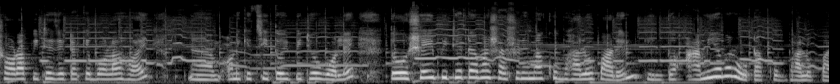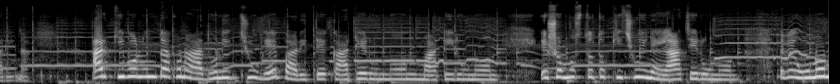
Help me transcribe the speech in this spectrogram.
সরা পিঠে যেটাকে বলা হয় অনেকে চিতই পিঠেও বলে। তো সেই পিঠেটা আমার শাশুড়ি মা খুব ভালো পারেন, কিন্তু আমি আবার ওটা খুব ভালো পারি না। আর কি বলুন তো, এখন আধুনিক যুগে বাড়িতে কাঠের উনুন, মাটির উনুন, এ সমস্ত তো কিছুই নেই, আঁচের উনুন। তবে উনুন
